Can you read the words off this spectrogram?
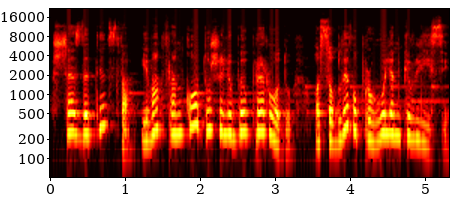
Ще з дитинства Іван Франко дуже любив природу, особливо прогулянки в лісі,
